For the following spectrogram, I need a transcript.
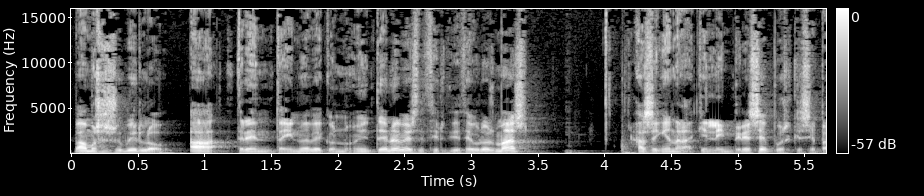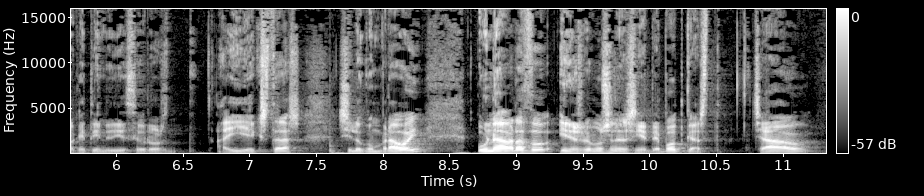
vamos a subirlo a 39,99, es decir, 10 euros más. Así que nada, quien le interese, pues que sepa que tiene 10 euros ahí extras si lo compra hoy. Un abrazo y nos vemos en el siguiente podcast. Chao.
